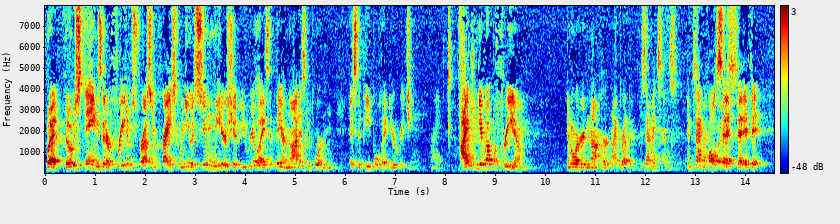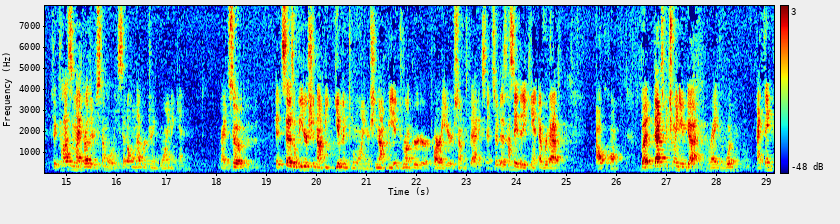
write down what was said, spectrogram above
But those things that are freedoms for us in Christ, when you assume leadership, you realize that they are not as important as the people that you're reaching. Right? I can give up a freedom in order to not hurt my brother. Does that make sense? In fact, Paul said that if it if it causes my brother to stumble, he said, I'll never drink wine again. Right? So it says a leader should not be given to wine or should not be a drunkard or a partier or something to that extent. So it doesn't say that he can't ever have alcohol. But that's between you and God, right? What I think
